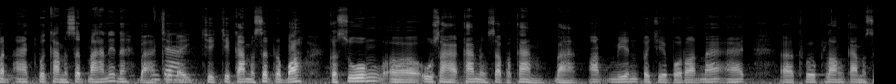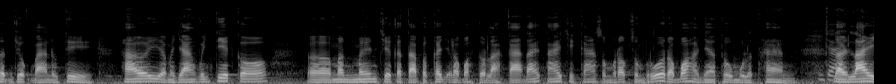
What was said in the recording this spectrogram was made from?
มันអាចធ្វើកម្មសិទ្ធិបានទេណាបាទជាដីជាកម្មសិទ្ធិរបស់ក្រសួងឧស្សាហកម្មនិងសិប្បកម្មបាទអត់មានប្រជាពលរដ្ឋណាអាចធ្វើប្លង់កម្មសិទ្ធិយកបាននោះទេហើយម្យ៉ាងវិញទៀតក៏មិនមែនជាកាតព្វកិច្ចរបស់តុលាការដែរតែជាការសម្របសម្រួលរបស់អាជ្ញាធរមូលដ្ឋានដោយឡែក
